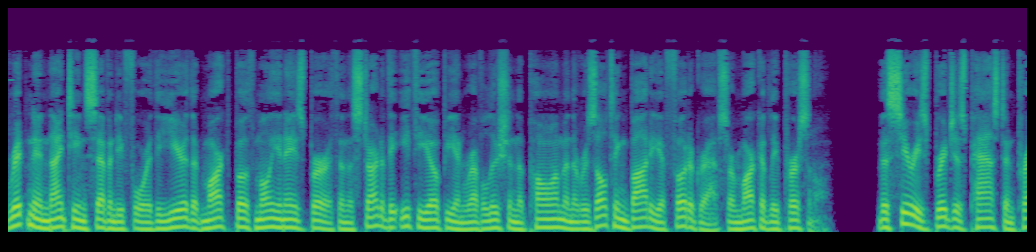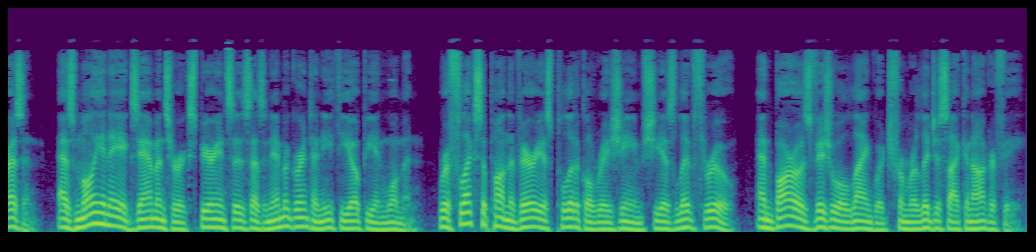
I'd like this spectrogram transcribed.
Written in 1974, the year that marked both Muluneh's birth and the start of the Ethiopian Revolution, the poem and the resulting body of photographs are markedly personal. The series bridges past and present, as Muluneh examines her experiences as an immigrant and Ethiopian woman, reflects upon the various political regimes she has lived through, and borrows visual language from religious iconography.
